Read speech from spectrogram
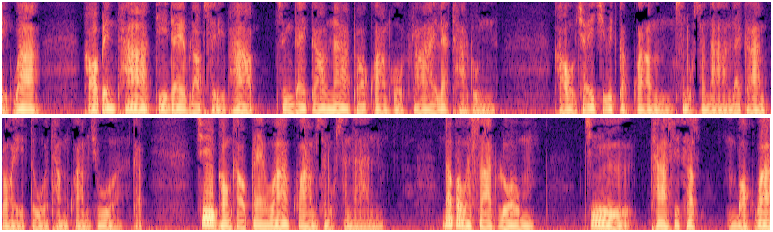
ลิกว่า เขาเป็นทาสที่ได้รับเสรีภาพ ซึ่งได้ก้าวหน้าเพราะความโหดร้ายและทารุณ เขาใช้ชีวิตกับความสนุกสนานและการปล่อยตัวทำความชั่วครับ ชื่อของเขาแปลว่าความสนุกสนานนักประวัติศาสตร์โรมชื่อทาซิทัสบอกว่า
